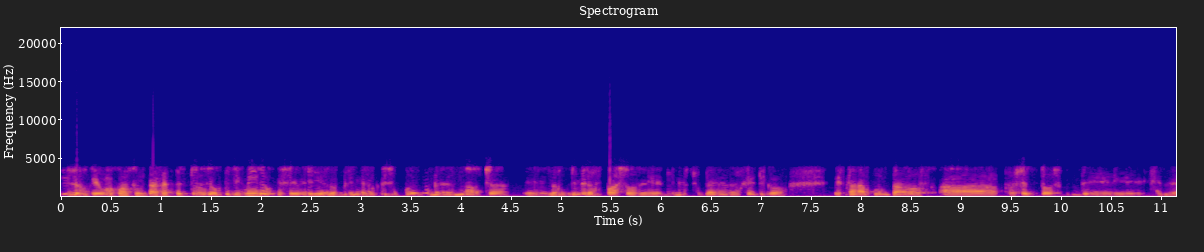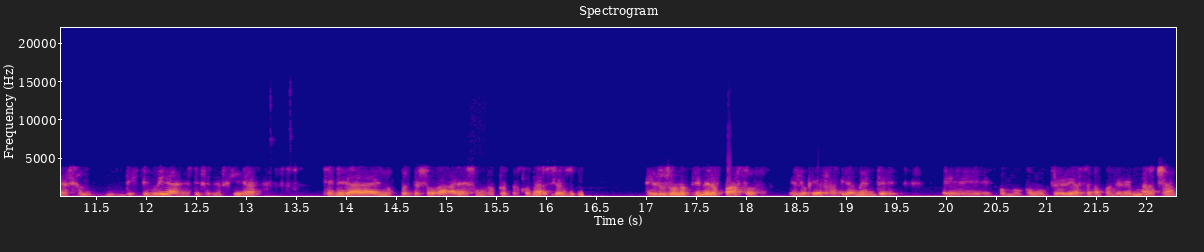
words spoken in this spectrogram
lo que vos consultas respecto de lo primero que se vería, lo primero que se puede poner en marcha, eh, los primeros pasos de, nuestro plan energético están apuntados a proyectos de generación distribuida, es decir, energía generada en los propios hogares o en los propios comercios. Esos son los primeros pasos, es lo que rápidamente eh, como, como prioridad se va a poner en marcha.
